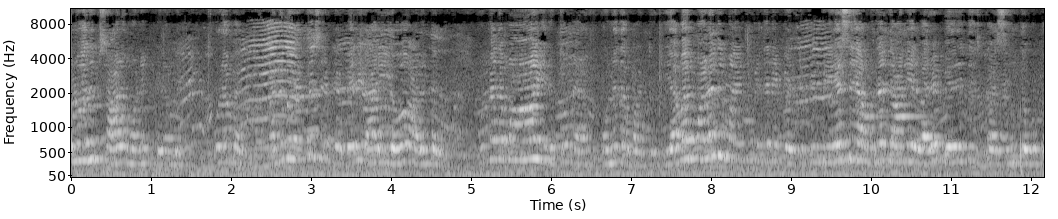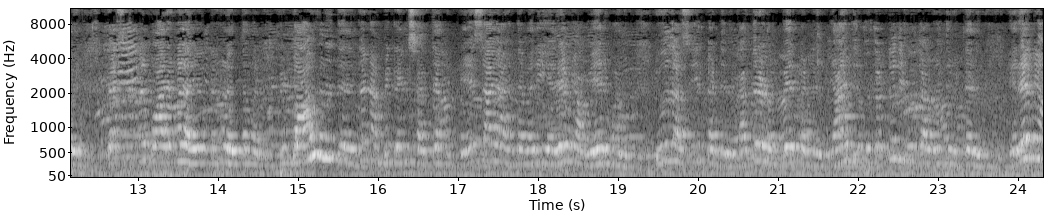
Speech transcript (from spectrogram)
முழுவதும் சாலமோனின் பிறகு புலம்பர் அனுபவத்து சென்ற பேரில் ஐயோ அழுந்தது. உன்னதமாயிருக்கும் உன்னத பாட்டு. எவர் மனது மயக்கும் இதனை கேட்டு பின்பு ஏசையா முதல் தானியல் வரை பேரிதின் தொகுப்பு பிரச்சனைகள் பாருங்கள் ஐயோக்கங்கள் யுத்தங்கள். பின்பு ஆவணு தெரிந்த நம்பிக்கையின் சத்தம் ஏசாயா இந்த வரி எரேமியா வேறு மது யூதா சீர்கட்டது கத்தரிடம் பேர் கட்டது நியாயத்திற்கு தொட்டது யூதா விழுந்து விட்டது. எரேமியா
